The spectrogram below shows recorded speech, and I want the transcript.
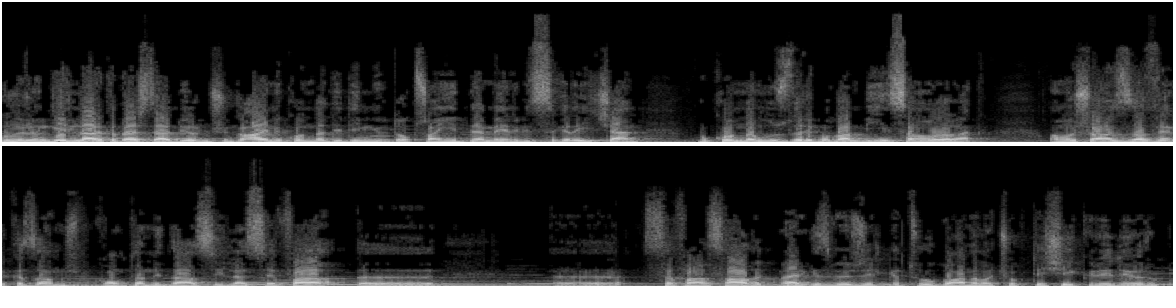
buyurun gelin arkadaşlar diyorum. Çünkü aynı konuda dediğim gibi 97'den beri bir sigara içen, bu konuda muzdarip olan bir insan olarak ama şu an zafer kazanmış bir komutan edasıyla Sefa e, e, Sefa Sağlık Merkezi ve özellikle Tuğba Hanım'a çok teşekkür ediyorum.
